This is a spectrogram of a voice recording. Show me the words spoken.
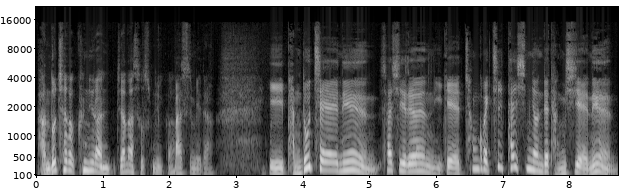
반도체가 큰일 하지 않았었습니까? 맞습니다. 이 반도체는 사실은 이게 1970, 80년대 당시에는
